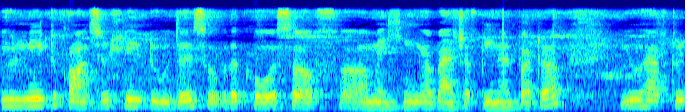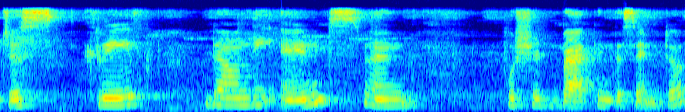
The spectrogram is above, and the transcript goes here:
you'll need to constantly do this over the course of uh, making your batch of peanut butter. You have to just scrape down the ends and push it back in the center.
